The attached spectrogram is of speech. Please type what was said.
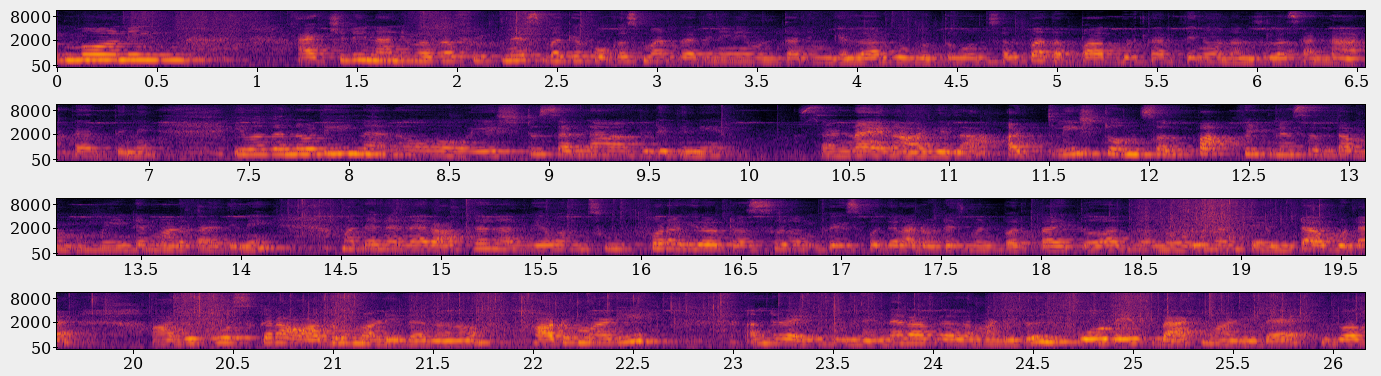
ಮಾರ್ನಿಂಗ್ ಆ್ಯಕ್ಚುಲಿ ನಾನು ಇವಾಗ ಫಿಟ್ನೆಸ್ ಬಗ್ಗೆ ಫೋಕಸ್ ಮಾಡ್ತಾ ಇದ್ದೀನಿ ಅಂತ ನಿಮ್ಗೆಲ್ಲರಿಗೂ ಗೊತ್ತು. ಒಂದು ಸ್ವಲ್ಪ ದಪ್ಪ ಆಗ್ಬಿಡ್ತಾ ಇರ್ತೀನಿ ಒಂದೊಂದ್ಸಲ ಸಣ್ಣ ಆಗ್ತಾ ಇರ್ತೀನಿ. ಇವಾಗ ನೋಡಿ, ನಾನು ಎಷ್ಟು ಸಣ್ಣ ಆಗ್ಬಿಟ್ಟಿದ್ದೀನಿ. ಸಣ್ಣ ಏನೂ ಆಗಿಲ್ಲ. ಅಟ್ಲೀಸ್ಟ್ ಒಂದು ಸ್ವಲ್ಪ ಫಿಟ್ನೆಸ್ ಅಂತ ಮೇಂಟೈನ್ ಮಾಡ್ತಾ ಇದ್ದೀನಿ. ಮತ್ತು ನೆನ್ನೆ ರಾತ್ರಿ ನನಗೆ ಒಂದು ಸೂಪರ್ ಆಗಿರೋ ಡ್ರೆಸ್ಸು ನಮ್ಮ ಫೇಸ್ಬುಕ್ಕಲ್ಲಿ ಅಡ್ವರ್ಟೈಸ್ಮೆಂಟ್ ಬರ್ತಾ ಇತ್ತು. ಅದನ್ನ ನೋಡಿ ನಾನು ಟೆಂಪ್ಟ್ ಆಗ್ಬಿಟ್ಟೆ. ಅದಕ್ಕೋಸ್ಕರ ಆರ್ಡ್ರ್ ಮಾಡಿದ್ದೆ ನಾನು. ಆರ್ಡ್ರ್ ಮಾಡಿ, ಅಂದರೆ ಇದು ನೆನ್ನೆ ರಾತ್ರಿ ಎಲ್ಲ ಮಾಡಿದ್ದು ಇನ್ನು ಫೋರ್ ಡೇಸ್ ಬ್ಯಾಕ್ ಮಾಡಿದೆ. ಇವಾಗ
